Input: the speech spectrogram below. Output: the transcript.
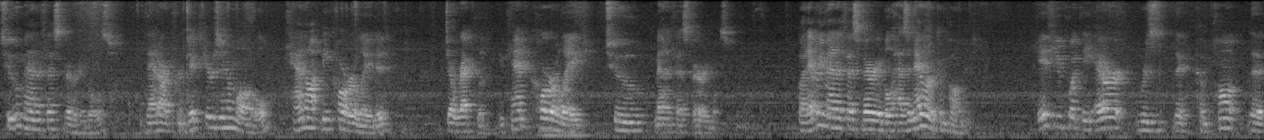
Two manifest variables that are predictors in a model cannot be correlated directly. You can't correlate two manifest variables. But every manifest variable has an error component. If you put the error, the compo, the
